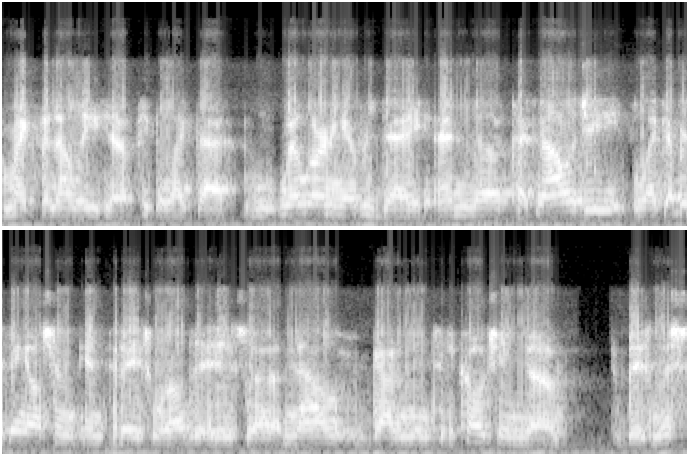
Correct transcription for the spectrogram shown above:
Mike Benelli, uh, people like that. We're learning every day. And uh, technology, like everything else in, in today's world, is uh, now gotten into the coaching um, business.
